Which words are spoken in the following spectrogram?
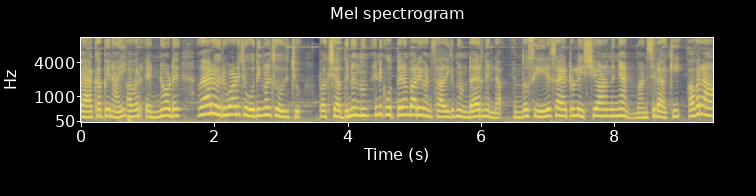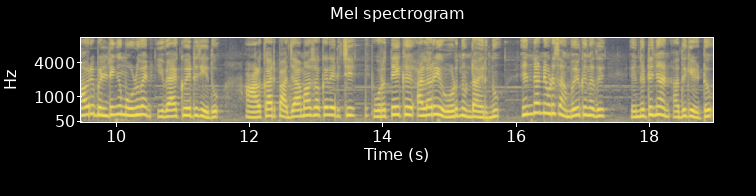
ബാക്കപ്പിനായി അവർ എന്നോട് വേറെ ഒരുപാട് ചോദ്യങ്ങൾ ചോദിച്ചു. പക്ഷെ അതിനൊന്നും എനിക്ക് ഉത്തരം പറയുവാൻ സാധിക്കുന്നുണ്ടായിരുന്നില്ല. എന്തോ സീരിയസ് ആയിട്ടുള്ള ഇഷ്യൂ ആണെന്ന് ഞാൻ മനസ്സിലാക്കി. അവർ ആ ഒരു ബിൽഡിംഗ് മുഴുവൻ ഇവാക്യുവേറ്റ് ചെയ്തു. ആൾക്കാർ പജാമാസൊക്കെ ധരിച്ച് പുറത്തേക്ക് അലറി ഓടുന്നുണ്ടായിരുന്നു. എന്താണ് ഇവിടെ സംഭവിക്കുന്നത്? എന്നിട്ട് ഞാൻ അത് കേട്ടു.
